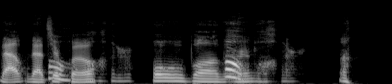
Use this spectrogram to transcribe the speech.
that that's your oh, Pooh. bother, Oh oh, bother! bother.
